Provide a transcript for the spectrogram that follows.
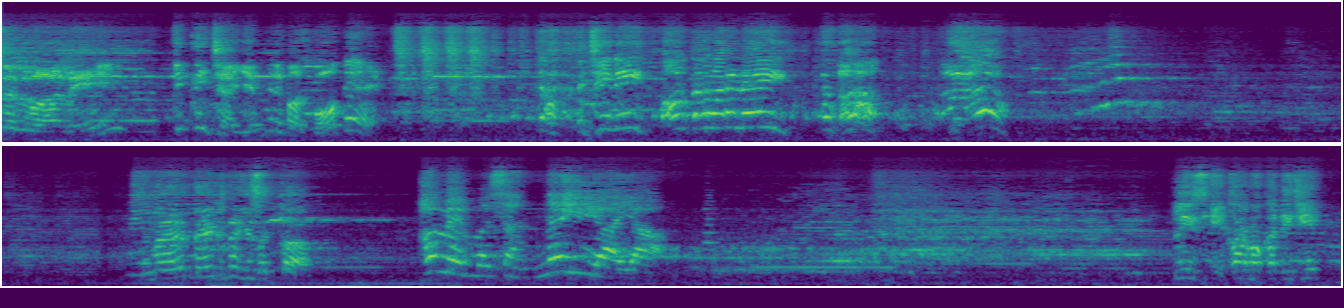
तलवारें? कितनी चाहिए? मेरे पास बहुत है। जी नहीं और तलवारें नहीं। आ, आ, मैं देख नहीं सकता। हमें मज़ा नहीं आया। प्लीज़ एक और मौका दीजिए। है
